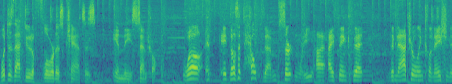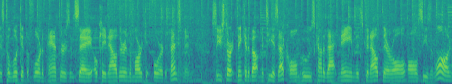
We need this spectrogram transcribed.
What does that do to Florida's chances in the Central? Well, it, it doesn't help them, certainly. I, I think that the natural inclination is to look at the Florida Panthers and say, okay, now they're in the market for a defenseman. So you start thinking about Mattias Ekholm, who's kind of that name that's been out there all, all season long.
